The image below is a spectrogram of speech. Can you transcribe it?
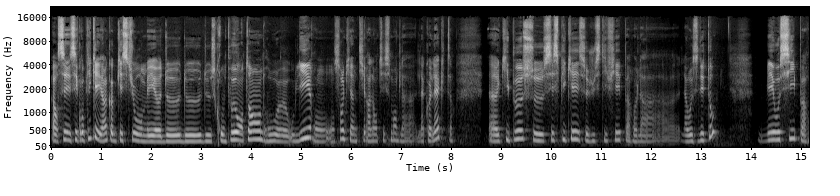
alors c'est compliqué hein, comme question, mais euh, de, ce qu'on peut entendre ou, euh, lire, on, sent qu'il y a un petit ralentissement de la, collecte euh, qui peut s'expliquer et se justifier par la, hausse des taux, mais aussi par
